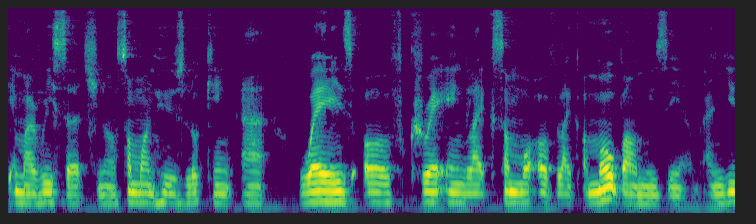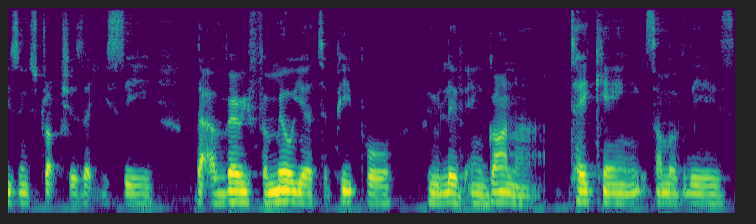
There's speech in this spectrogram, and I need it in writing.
in my research, you know, someone who's looking at ways of creating like somewhat of like a mobile museum and using structures that you see that are very familiar to people who live in Ghana, taking some of these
